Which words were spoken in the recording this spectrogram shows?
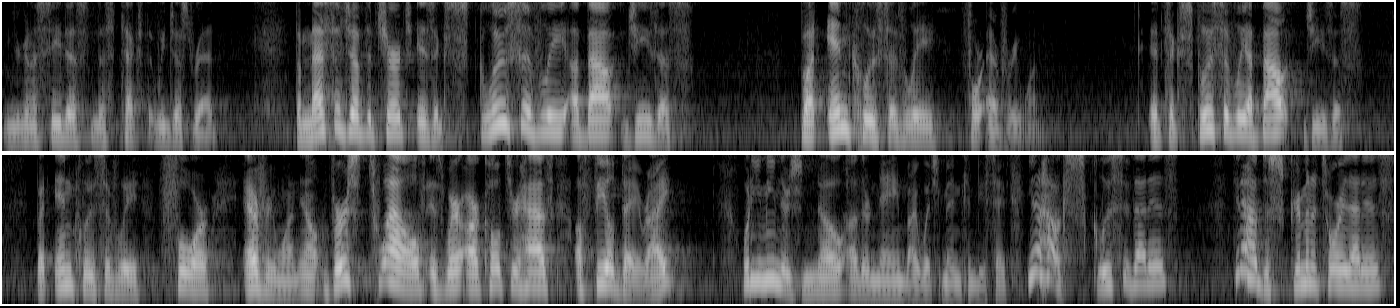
and you're going to see this in this text that we just read. The message of the church is exclusively about Jesus, but inclusively for everyone. It's exclusively about Jesus, but inclusively for everyone. Now, verse 12 is where our culture has a field day, right? What do you mean there's no other name by which men can be saved? You know how exclusive that is? Do you know how discriminatory that is?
